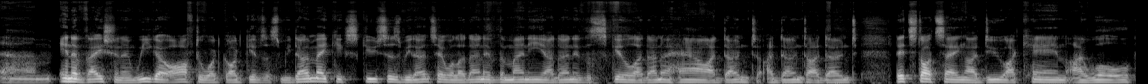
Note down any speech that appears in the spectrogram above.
um, innovation and we go after what God gives us. We don't make excuses. We don't say, well, I don't have the money. I don't have the skill. I don't know how. I don't, I don't, I don't. Let's start saying, I do, I can, I will.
